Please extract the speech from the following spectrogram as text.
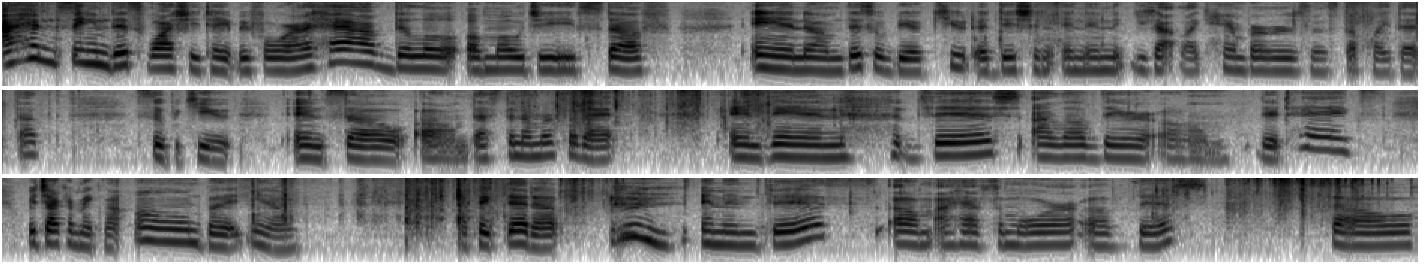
I hadn't seen this washi tape before. I have the little emoji stuff and um, this would be a cute addition. And then you got like hamburgers and stuff like that. That's super cute. And so um, that's the number for that. And then this, I love their um, their tags, which I can make my own, but you know, I picked that up. and then this, um, I have some more of this. So,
